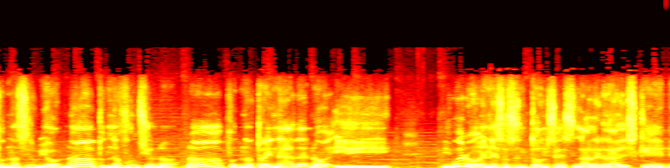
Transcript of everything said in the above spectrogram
pues no sirvió, no, pues no funcionó, no, pues no trae nada, ¿no? Y, y bueno, en esos entonces, la verdad es que,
